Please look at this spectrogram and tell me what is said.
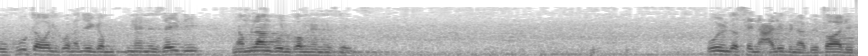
ukuta walikuwa najenga mnene zaidi na mlango ulikuwa mnene zaidi. Huyu ndio Sayyidina Ali bin Abi Talib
